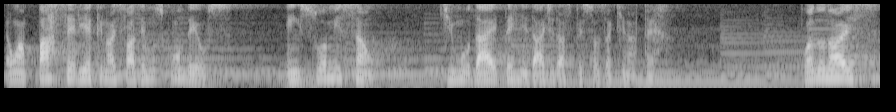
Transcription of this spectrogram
é uma parceria que nós fazemos com Deus, em Sua missão de mudar a eternidade das pessoas aqui na terra. Quando nós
